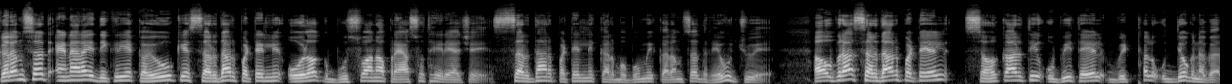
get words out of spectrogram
કરમસદ એનઆરઆઈ દીકરીએ કહ્યું કે સરદાર પટેલની ઓળખ ભૂસવાના પ્રયાસો થઈ રહ્યા છે. સરદાર પટેલની કર્મભૂમિ કરમસદ રહેવું જ જોઈએ. આ ઉપરાંત સરદાર પટેલ સહકારથી ઊભી થયેલ વિઠ્ઠલ ઉદ્યોગનગર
